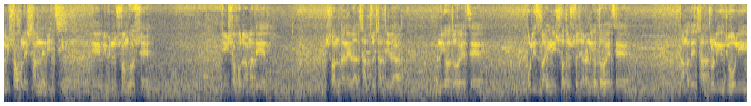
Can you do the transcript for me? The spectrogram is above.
আমি সকলের সামনে দিচ্ছি। বিভিন্ন সংঘর্ষে যে সকল আমাদের সন্তানেরা, ছাত্রছাত্রীরা নিহত হয়েছে, পুলিশ বাহিনীর সদস্য যারা নিহত হয়েছে, আমাদের ছাত্রলীগ, যুবলীগ,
